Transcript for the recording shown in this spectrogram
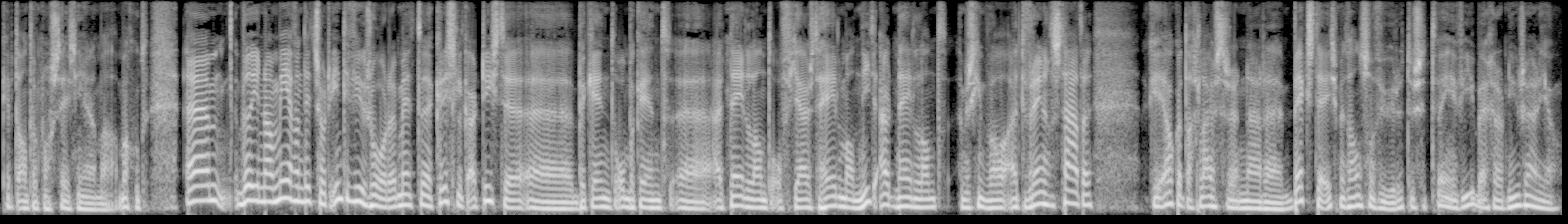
Ik heb het antwoord nog steeds niet helemaal. Maar goed. Ehm, wil je nou meer van dit soort interviews horen met eh, christelijke artiesten? eh, bekend, onbekend, eh, uit Nederland of juist helemaal niet uit Nederland. En misschien wel uit de Verenigde Staten. Dan kun je elke dag luisteren naar eh, Backstage met Hans van Vuren tussen 2 en 4 bij Groot Nieuwsradio.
